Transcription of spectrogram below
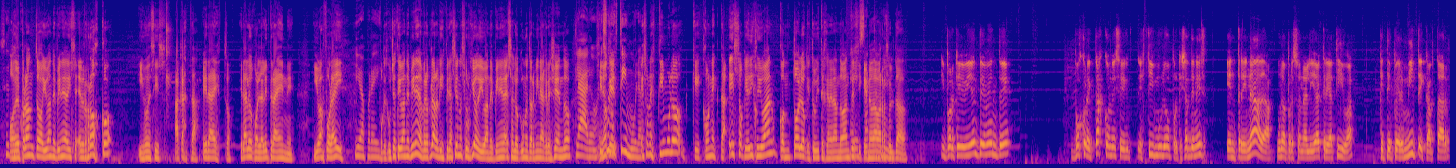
se O te- de pronto Iván de Pineda dice el rosco y vos decís, acá está, era esto. Era algo con la letra N. Y vas por ahí. ibas por ahí. Porque escuchaste a Iván de Pineda, pero claro, la inspiración no surgió de Iván de Pineda, eso es lo que uno termina creyendo. Claro, sino es un que estímulo. Es un estímulo que conecta eso que dijo Iván con todo lo que estuviste generando antes y que no daba resultado. Y porque evidentemente vos conectás con ese estímulo porque ya tenés entrenada una personalidad creativa que te permite captar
